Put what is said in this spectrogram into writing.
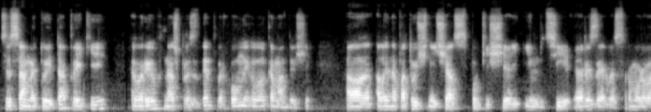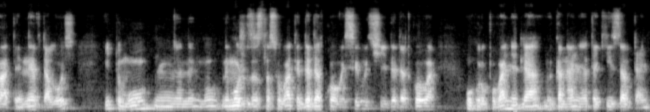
Це саме той етап, про який говорив наш президент, Верховний Головнокомандуючий. Але на поточний час поки ще їм ці резерви сформувати не вдалося, і тому ну, не можуть застосувати додаткові сили чи додаткове угрупування для виконання таких завдань.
